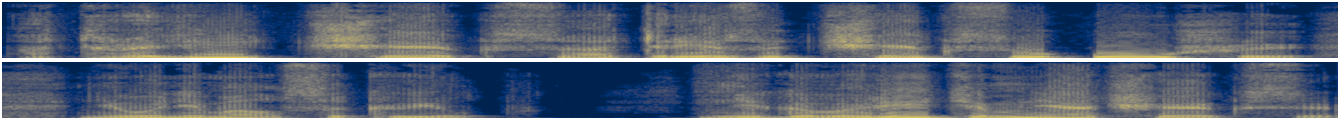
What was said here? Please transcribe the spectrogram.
Отравить Чекса, отрезать Чексу уши, — не унимался Квилп. Не говорите мне о Чексе.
